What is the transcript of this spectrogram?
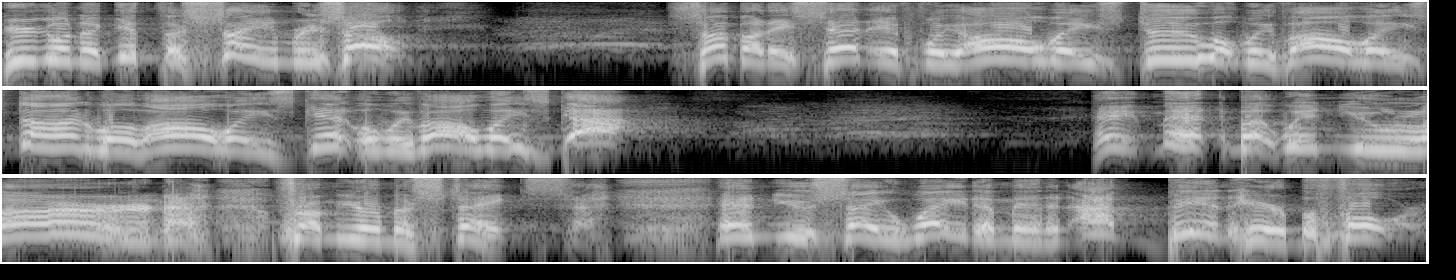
you're going to get the same result. Somebody said, if we always do what we've always done, we'll always get what we've always got. Amen. But when you learn from your mistakes and you say, wait a minute, I've been here before.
